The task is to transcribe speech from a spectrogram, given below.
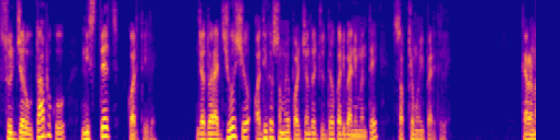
ସୂର୍ଯ୍ୟର ଉତ୍ତାପକୁ ନିସ୍ତେଜ କରିଥିଲେ ଯଦ୍ୱାରା ଝିଅସିଓ ଅଧିକ ସମୟ ପର୍ଯ୍ୟନ୍ତ ଯୁଦ୍ଧ କରିବା ନିମନ୍ତେ ସକ୍ଷମ ହୋଇପାରିଥିଲେ। କାରଣ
